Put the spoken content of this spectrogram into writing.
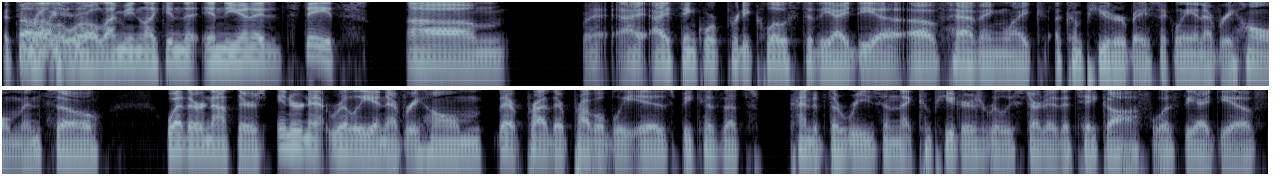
It's Oh, around I the see. world. I mean, like in the in the United States, um, I I think we're pretty close to the idea of having like a computer basically in every home, and so whether or not there's internet really in every home, there pro- there probably is because that's kind of the reason that computers really started to take off was the idea of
